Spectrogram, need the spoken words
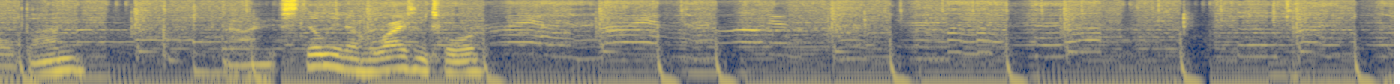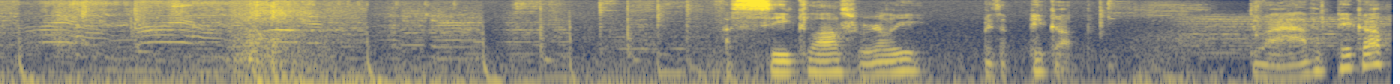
All done. Now I still need a Horizon Tour. A C-Class, really? With a pickup. Do I have a pickup?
